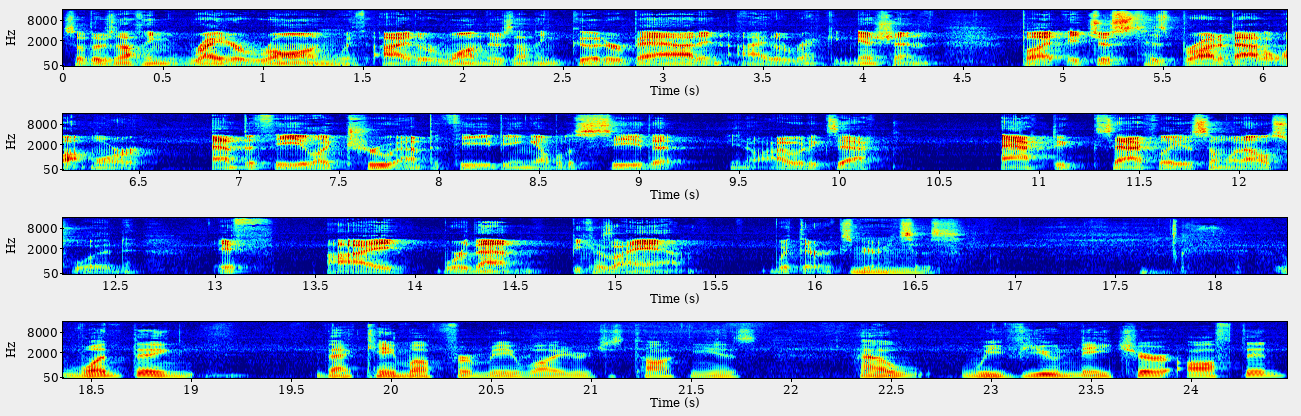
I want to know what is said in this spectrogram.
So there's nothing right or wrong mm. with either one. There's nothing good or bad in either recognition, but it just has brought about a lot more empathy, like true empathy, being able to see that, you know, I would exact act exactly as someone else would if I were them because I am with their experiences. Mm. One thing that came up for me while you were just talking is how we view nature often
